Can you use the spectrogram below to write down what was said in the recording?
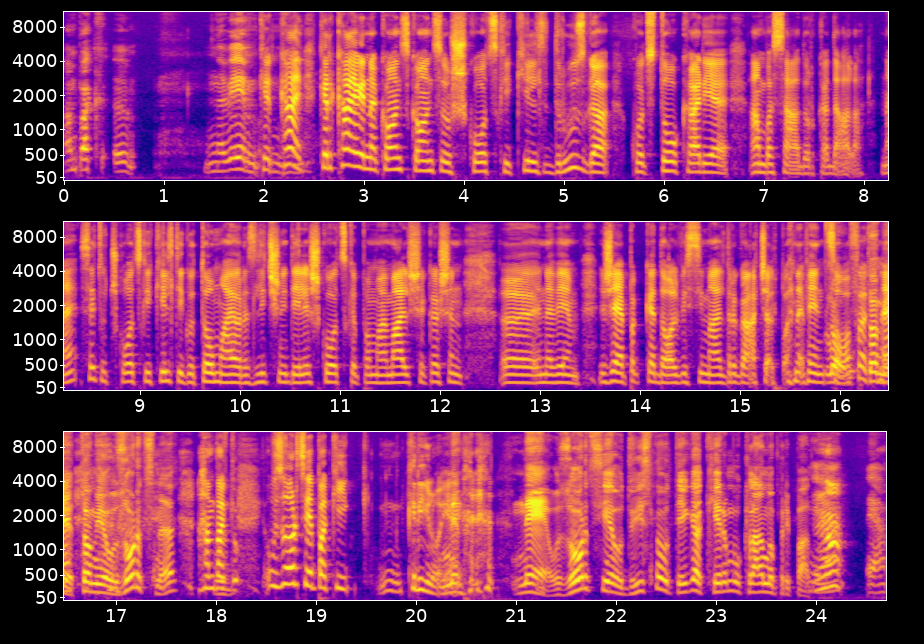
ampak uh, Ne vem. Ker kaj, ker kaj je na koncu koncev škotski kilt drugega kot to, kar je ambasadorka dala? Vse tudi škotski kilti gotovo imajo različni deli škotske, pa imajo mal še kakšen, uh, ne vem, žepek, ki dol visi mal drugače ali pa ne vem, no, cofek. To mi je, to mi je vzorc, ne? Ampak vzorc je pa ki krilo. Je. Ne, ne, vzorc je odvisno od tega, kjer mu klano pripada. No. Ja.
